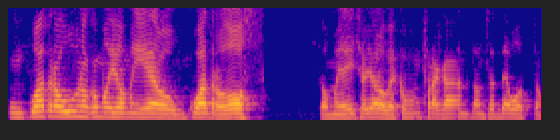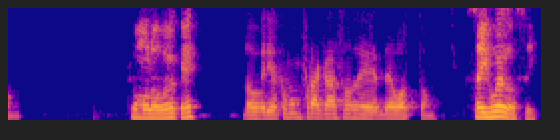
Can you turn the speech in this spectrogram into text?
un 4-1, como dijo Miguel, o un 4-2, como ya he dicho yo, lo ves como un fracaso entonces de Boston. ¿Cómo lo veo qué? Lo verías como un fracaso de, Boston. Seis juegos, sí.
